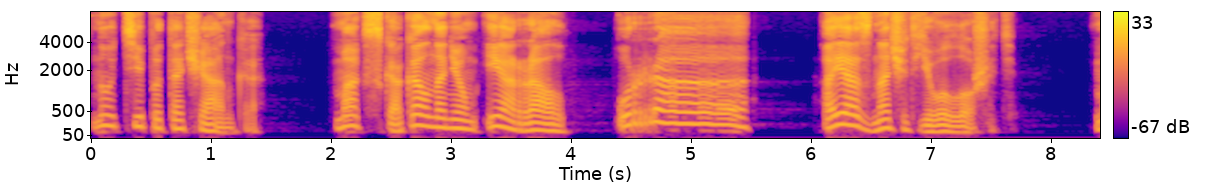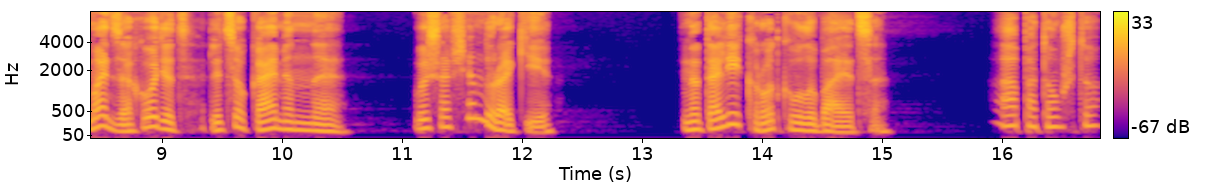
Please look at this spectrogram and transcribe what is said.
Ну, типа тачанка. Макс скакал на нем и орал «Ура!», а я, значит, его лошадь. Мать заходит, лицо каменное. «Вы совсем дураки?» Натали кротко улыбается. «А потом что?»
